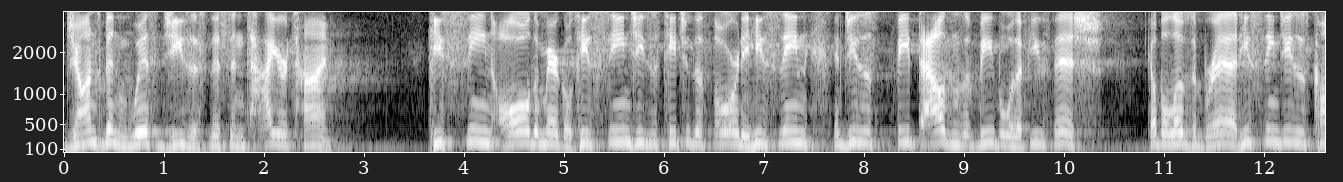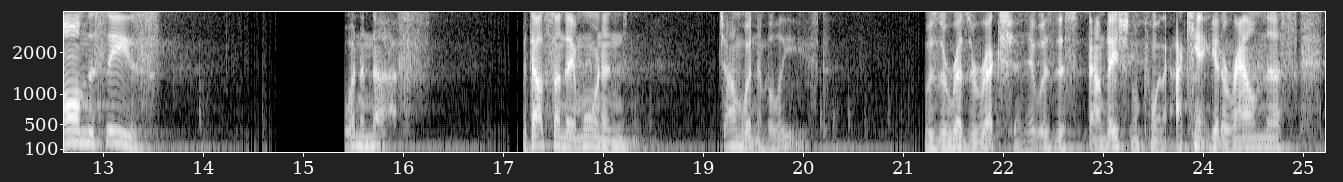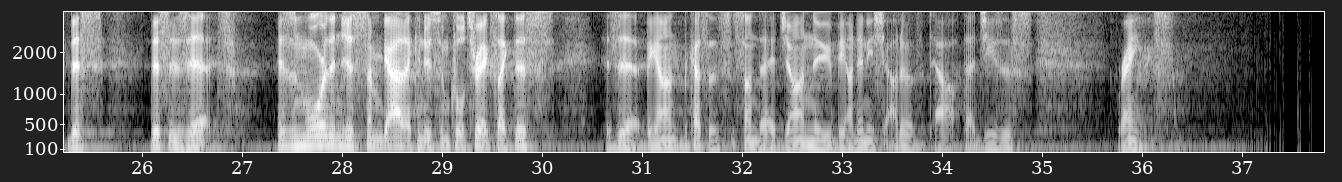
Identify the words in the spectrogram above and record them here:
John's been with Jesus this entire time. He's seen all the miracles. He's seen Jesus teach with authority. He's seen Jesus feed thousands of people with a few fish a couple of loaves of bread. He's seen Jesus calm the seas. Wasn't enough. Without Sunday morning, John wouldn't have believed. Was the resurrection. It was this foundational point. I can't get around this. This, this is it. This is more than just some guy that can do some cool tricks. Like this is it. Beyond, because of Sunday, John knew beyond any shadow of doubt that Jesus reigns.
